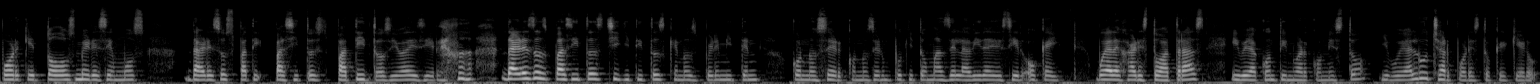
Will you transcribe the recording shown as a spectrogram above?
Porque todos merecemos dar esos pasitos, patitos, iba a decir, dar esos pasitos chiquititos que nos permiten conocer, conocer un poquito más de la vida y decir, ok, voy a dejar esto atrás y voy a continuar con esto y voy a luchar por esto que quiero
